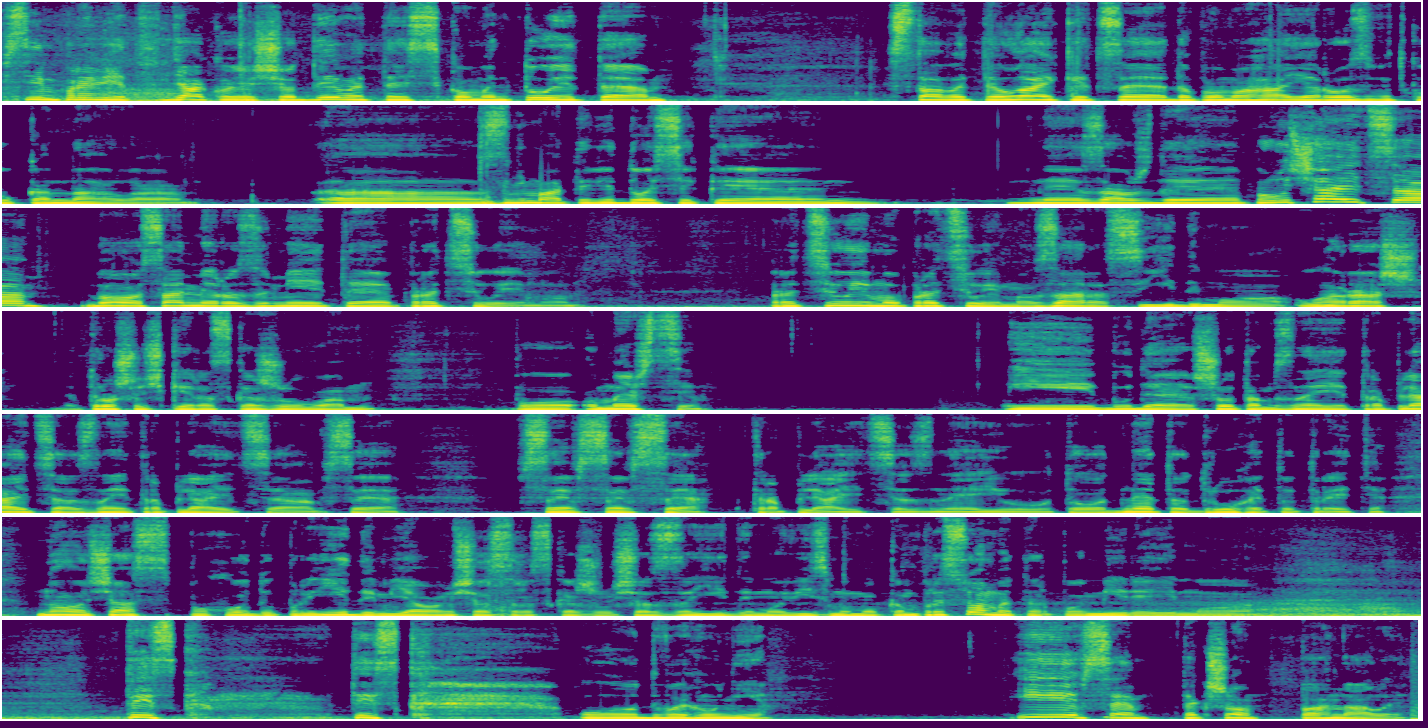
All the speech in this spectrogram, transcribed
Всім привіт! Дякую, що дивитесь, коментуєте, ставите лайки. Це допомагає розвитку каналу. Знімати відосики не завжди виходить, бо самі розумієте, працюємо. Працюємо, працюємо. Зараз їдемо у гараж. Трошечки розкажу вам по омешці. І буде, що там з неї трапляється, з неї трапляється все, все, все, все трапляється з нею. То одне, то друге, то третє. Ну, зараз, по ходу, приїдемо, я вам зараз розкажу. Зараз заїдемо, візьмемо компресометр, поміряємо тиск, тиск у двигуні. І все. Так що, погнали.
